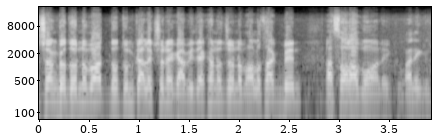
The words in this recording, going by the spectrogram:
অসংখ্য ধন্যবাদ নতুন কালেকশনে গাবি দেখানোর জন্য। ভালো থাকবেন। আসসালামু আলাইকুম। ওয়ালাইকুম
